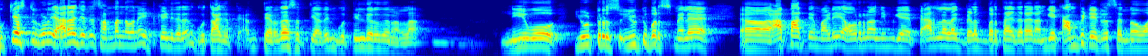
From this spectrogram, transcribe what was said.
ಮುಖ್ಯಸ್ಥರುಗಳು ಯಾರ್ಯಾರ ಜೊತೆ ಸಂಬಂಧವನ್ನ ಇಟ್ಕೊಂಡಿದ್ದಾರೆ ಅಂತ ಗೊತ್ತಾಗುತ್ತೆ. ಅದು ತೆರೆದ ಸತ್ಯ, ಅದನ್ನು ಗೊತ್ತಿಲ್ದಿರೋದನ್ನಲ್ಲ. ನೀವು ಯೂಟ್ಯೂರ್ಸ್ ಯೂಟ್ಯೂಬರ್ಸ್ ಮೇಲೆ ಆಪಾದನೆ ಮಾಡಿ ಅವ್ರನ್ನ ನಿಮಗೆ ಪ್ಯಾರಲಲ್ ಆಗಿ ಬೆಳೆದು ಬರ್ತಾ ಇದ್ದಾರೆ. ನಮಗೆ ಕಾಂಪಿಟೇಟರ್ಸ್ ಅನ್ನೋವ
